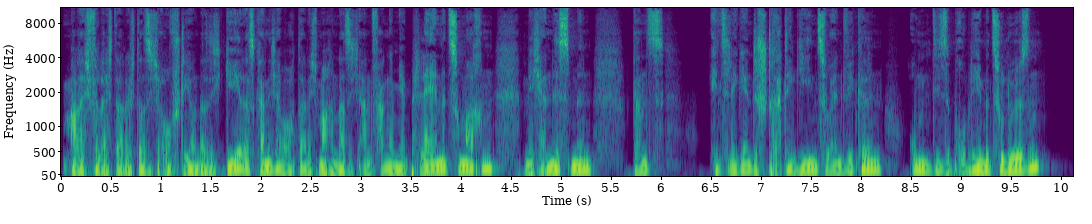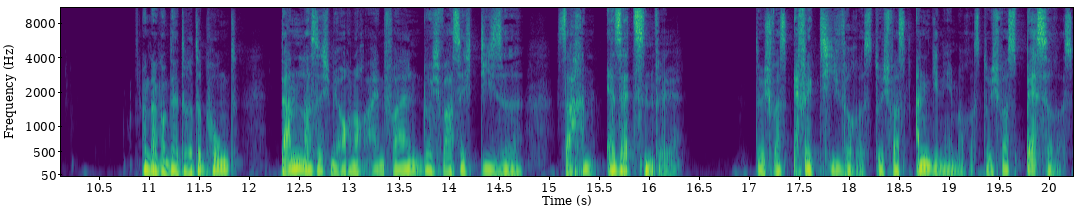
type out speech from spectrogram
mache ich vielleicht dadurch, dass ich aufstehe und dass ich gehe. Das kann ich aber auch dadurch machen, dass ich anfange, mir Pläne zu machen, Mechanismen, ganz intelligente Strategien zu entwickeln, um diese Probleme zu lösen. Und dann kommt der dritte Punkt. Dann lasse ich mir auch noch einfallen, durch was ich diese Sachen ersetzen will. Durch was Effektiveres, durch was Angenehmeres, durch was Besseres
